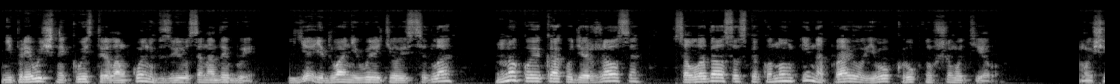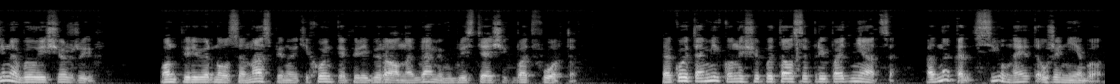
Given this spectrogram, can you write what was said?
Непривычный к выстрелам конь взвился на дыбы. Я едва не вылетел из седла, но кое-как удержался, совладал со скакуном и направил его к рухнувшему телу. Мужчина был еще жив. Он перевернулся на спину и тихонько перебирал ногами в блестящих ботфортах. Какой-то миг он еще пытался приподняться, однако сил на это уже не было.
